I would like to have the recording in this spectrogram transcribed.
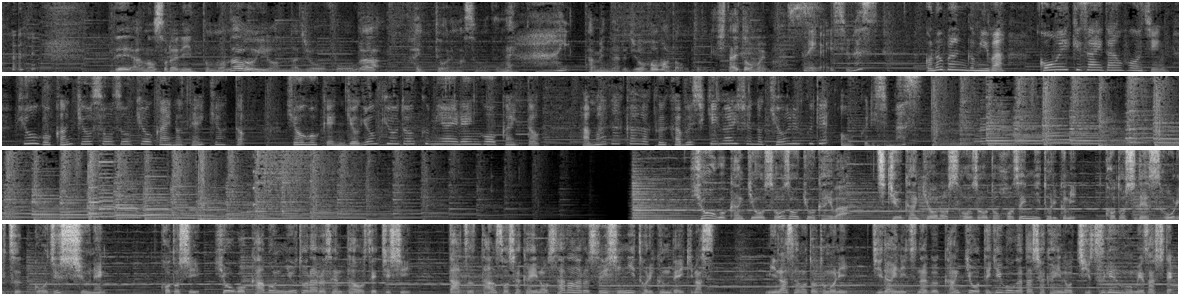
で、あのそれに伴ういろんな情報が入っておりますのでね、はいためになる情報をまたお届けしたいと思います。お願いしますこの番組は公益財団法人兵庫環境創造協会の提供と兵庫県漁業協同組合連合会と浜田科学株式会社の協力でお送りします。兵庫環境創造協会は地球環境の創造と保全に取り組み今年で創立50周年。今年兵庫カーボンニュートラルセンターを設置し脱炭素社会のさらなる推進に取り組んでいきます。皆様と共に時代につなぐ環境適合型社会の実現を目指して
